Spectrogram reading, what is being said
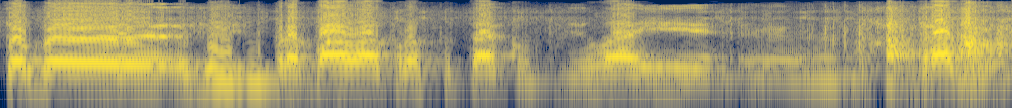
чтобы жизнь пропала просто так вот, взяла и э, тратила.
